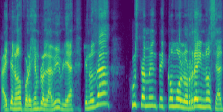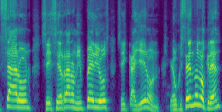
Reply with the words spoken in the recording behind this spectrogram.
Ahí tenemos, por ejemplo, la Biblia, que nos da justamente cómo los reinos se alzaron, se cerraron imperios, se cayeron. Y aunque ustedes no lo crean,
